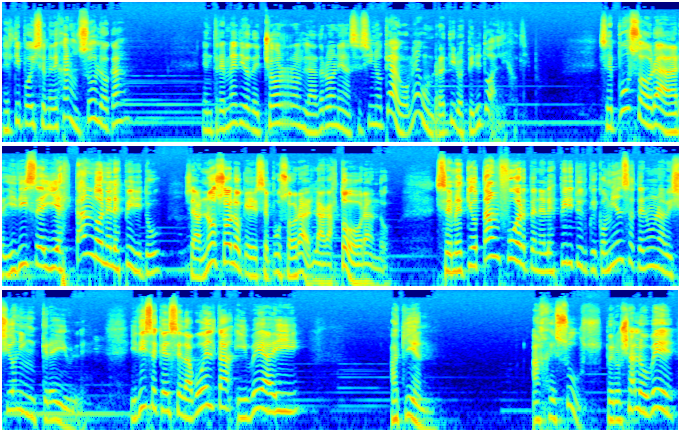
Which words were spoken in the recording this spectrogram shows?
el tipo dice, me dejaron solo acá, entre medio de chorros, ladrones, asesinos, ¿qué hago? Me hago un retiro espiritual, dijo el tipo. Se puso a orar y dice, y estando en el espíritu, o sea, no solo que se puso a orar, la gastó orando, se metió tan fuerte en el espíritu que comienza a tener una visión increíble. Y dice que él se da vuelta y ve ahí a quién? A Jesús, pero ya lo ve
